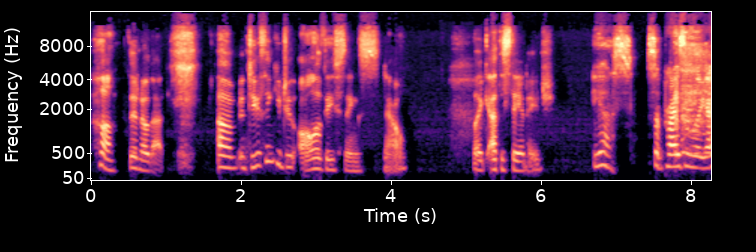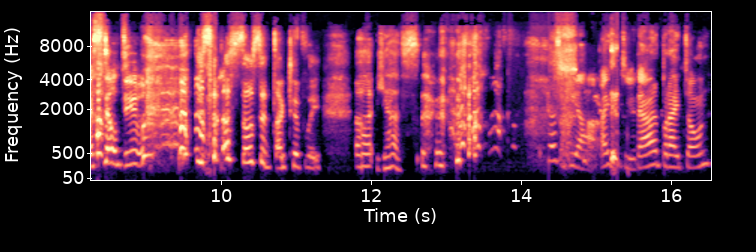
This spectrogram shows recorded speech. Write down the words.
Huh. Didn't know that. Um, do you think you do all of these things now? Like at this day and age? Yes, surprisingly, I still do. you said that so seductively. Uh yes. Yeah, I do that, but I don't.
